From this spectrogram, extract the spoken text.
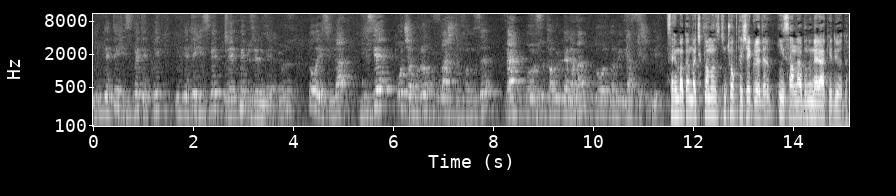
millete hizmet etmek, millete hizmet üretmek üzerine yapıyoruz. Dolayısıyla bize o çamuru ulaştırmanızı ben doğrusu kabullenemem. Bu doğru da bir yaklaşım değil. Sayın Bakanım açıklamanız için çok teşekkür ederim. İnsanlar bunu merak ediyordu.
